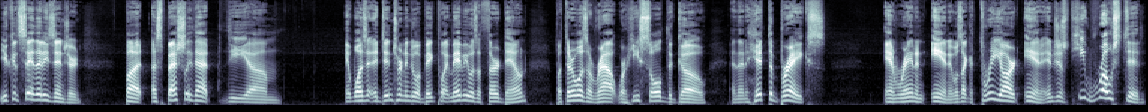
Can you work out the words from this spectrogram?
you could say that he's injured, but especially that the um it wasn't it didn't turn into a big play. Maybe it was a third down, but there was a route where he sold the go and then hit the brakes and ran an in. It was like a 3-yard in and just he roasted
